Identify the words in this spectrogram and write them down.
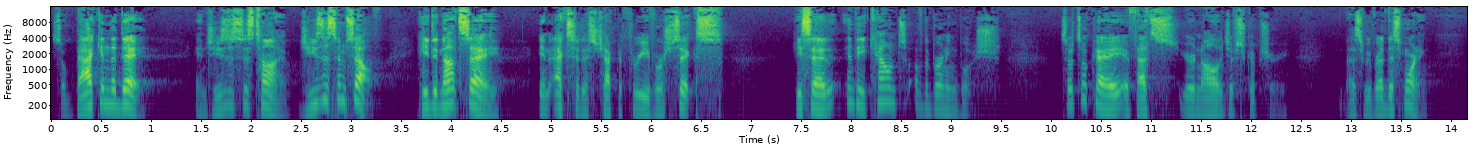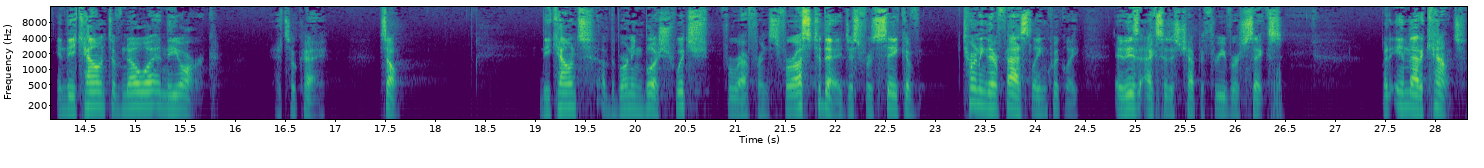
So back in the day, in Jesus' time, Jesus himself, he did not say in Exodus chapter 3, verse 6, he said, in the account of the burning bush. So it's okay if that's your knowledge of Scripture, as we've read this morning. In the account of Noah and the ark, it's okay. So, the account of the burning bush, which, for reference, for us today, just for sake of turning there fastly and quickly, it is Exodus chapter 3, verse 6. But in that account,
